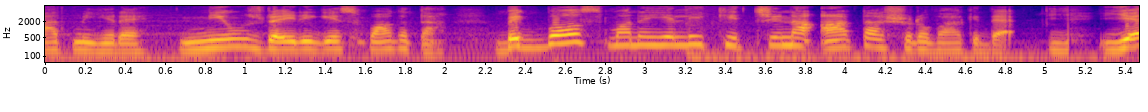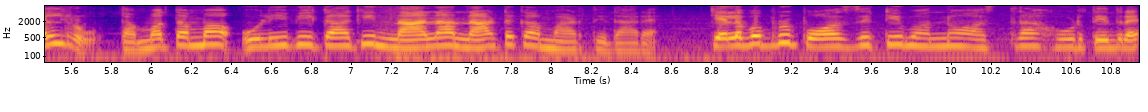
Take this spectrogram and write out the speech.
ಆತ್ಮೀಯರೇ, ನ್ಯೂಸ್ ಡೈರಿಗೆ ಸ್ವಾಗತ. ಬಿಗ್ ಬಾಸ್ ಮನೆಯಲ್ಲಿ ಕಿಚ್ಚಿನ ಆಟ ಶುರುವಾಗಿದೆ. ಎಲ್ಲರೂ ತಮ್ಮ ತಮ್ಮ ಉಳಿವಿಗಾಗಿ ನಾನಾ ನಾಟಕ ಮಾಡ್ತಿದ್ದಾರೆ. ಕೆಲವೊಬ್ರು ಪಾಸಿಟಿವ್ ಅನ್ನೋ ಅಸ್ತ್ರ ಹೂಡ್ತಿದ್ರೆ,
